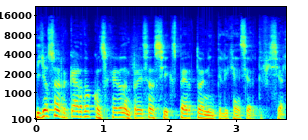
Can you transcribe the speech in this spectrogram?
Y yo soy Ricardo, consejero de empresas y experto en inteligencia artificial.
